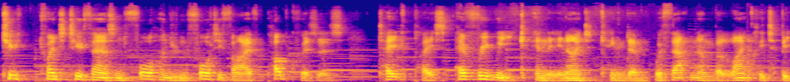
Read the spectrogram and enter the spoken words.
22,445 pub quizzes take place every week in the United Kingdom, with that number likely to be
